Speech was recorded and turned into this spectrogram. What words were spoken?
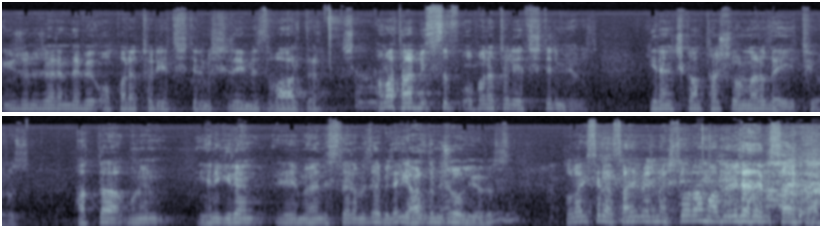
yüzün üzerinde bir operatör yetiştirmişliğimiz vardır. Şahane. Ama tabii biz sırf operatör yetiştirmiyoruz. Giren çıkan taşeronları da eğitiyoruz. Hatta bunun yeni giren e, mühendislerimize bile yardımcı oluyoruz. Dolayısıyla sayı vermek zor ama böyle de bir sayı var.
